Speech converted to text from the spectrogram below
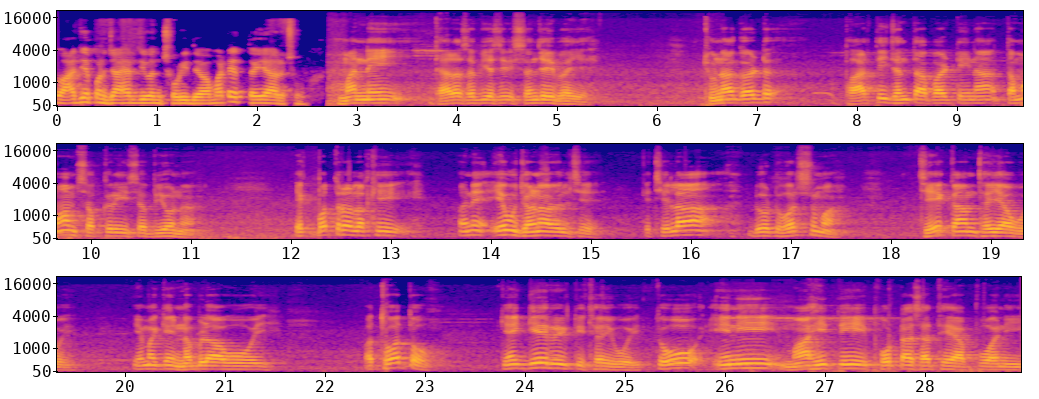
તો આજે પણ જાહેર જીવન છોડી દેવા માટે તૈયાર છું. માનનીય ધારાસભ્ય શ્રી સંજયભાઈએ જુનાગઢ ભારતીય જનતા પાર્ટીના તમામ સક્રિય સભ્યોના એક પત્ર લખી અને એવું જણાવેલ છે કે છેલ્લા દોઢ વર્ષમાં જે કામ થયા હોય, એમાં ક્યાંય નબળા હોય અથવા તો ક્યાંય ગેરરીતિ થઈ હોય, તો એની માહિતી ફોટા સાથે આપવાની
